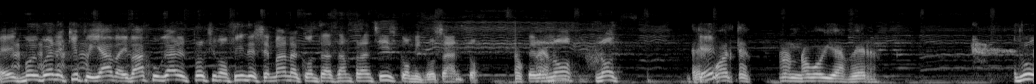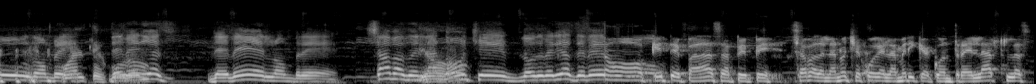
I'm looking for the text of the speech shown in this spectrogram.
es muy buen equipo y ya va, y va a jugar el próximo fin de semana contra San Francisco, mijo santo. Pero no, no, El ¿qué? cual te juro no voy a ver. Rudo, hombre. ¿Cuál te juro? Deberías de verlo, hombre. Sábado en la noche, lo deberías de ver. No, ¿qué te pasa, Pepe? Sábado en la noche juega el América contra el Atlas.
